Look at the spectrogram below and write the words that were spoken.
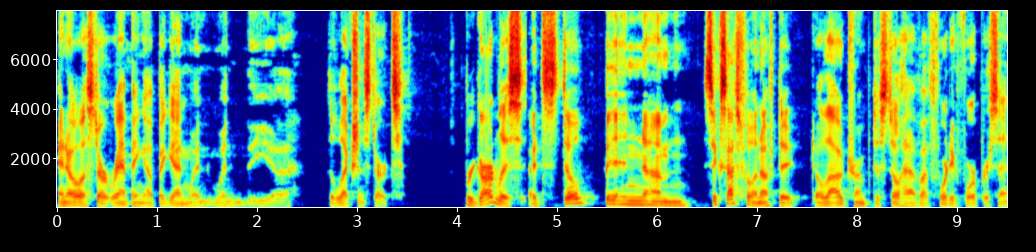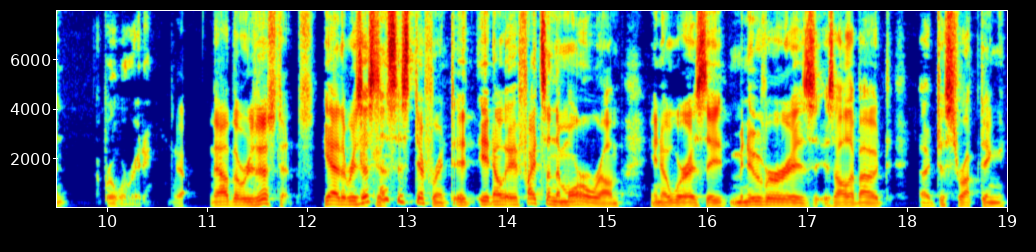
and it will start ramping up again when when the, uh, the election starts. Regardless, it's still been um, successful enough to allow Trump to still have a 44% approval rating. Yeah. Now the resistance. Yeah, the resistance okay. is different. It you know it fights on the moral realm. You know, whereas the maneuver is is all about uh, disrupting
